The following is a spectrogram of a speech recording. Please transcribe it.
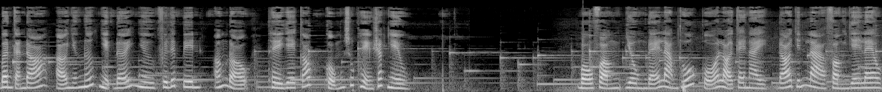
Bên cạnh đó, ở những nước nhiệt đới như Philippines, Ấn Độ thì dây cốc cũng xuất hiện rất nhiều. Bộ phận dùng để làm thuốc của loại cây này đó chính là phần dây leo.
